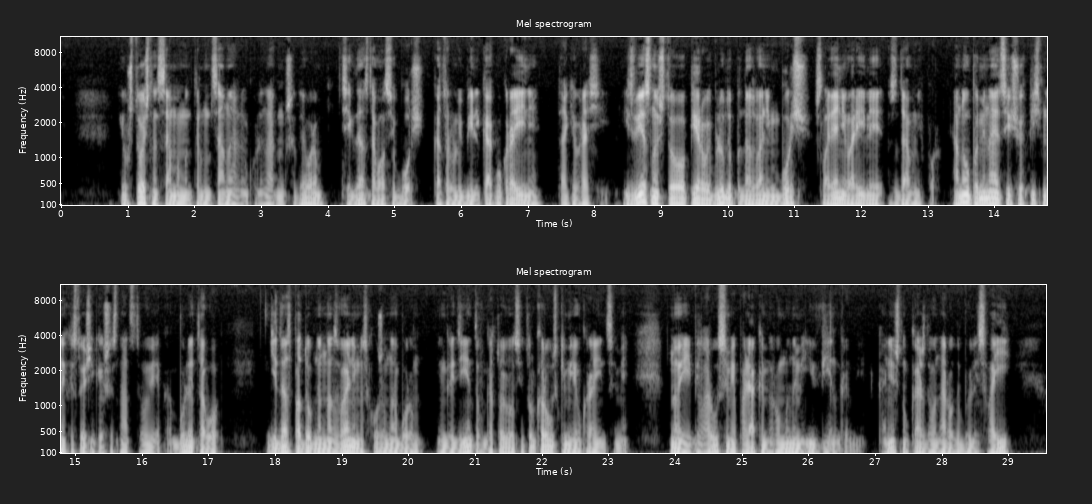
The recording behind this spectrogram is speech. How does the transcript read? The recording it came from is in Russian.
И уж точно самым интернациональным кулинарным шедевром всегда оставался борщ, который любили как в Украине, так и в России. Известно, что первое блюдо под названием борщ славяне варили с давних пор. Оно упоминается еще в письменных источниках XVI века. Более того, еда с подобным названием и схожим набором ингредиентов готовилась не только русскими и украинцами, но и белорусами, поляками, румынами и венграми. Конечно, у каждого народа были свои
